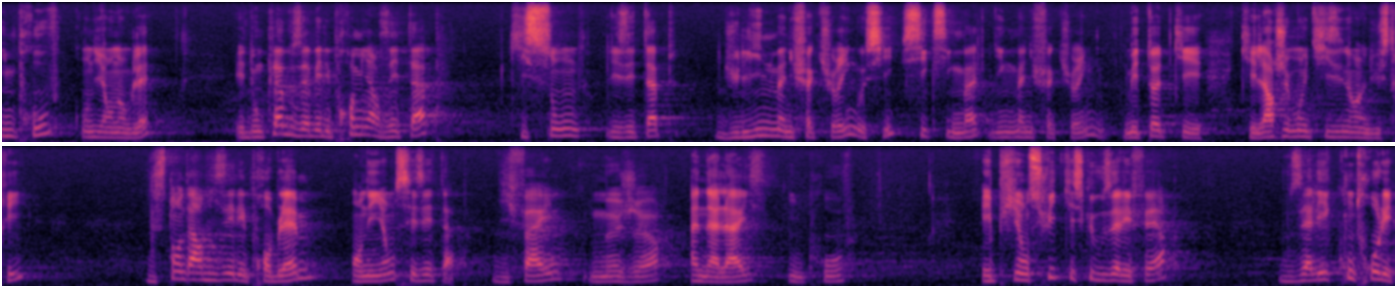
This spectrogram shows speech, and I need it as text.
improve qu'on dit en anglais. Et donc là, vous avez les premières étapes qui sont les étapes du lean manufacturing aussi, Six Sigma Lean Manufacturing, méthode qui est, largement utilisée dans l'industrie. Vous standardisez les problèmes en ayant ces étapes. Define, Measure, Analyze, Improve. Et puis ensuite, qu'est-ce que vous allez faire? Vous allez contrôler.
